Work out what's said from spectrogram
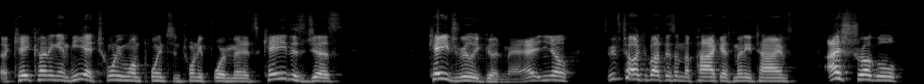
Uh, Cade Cunningham, he had 21 points in 24 minutes. Cade is just – Cade's really good, man. You know, we've talked about this on the podcast many times. I struggle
